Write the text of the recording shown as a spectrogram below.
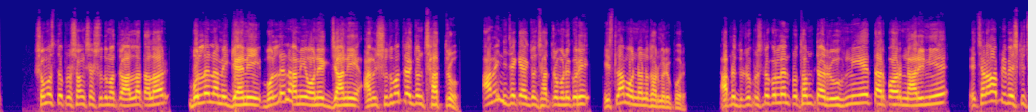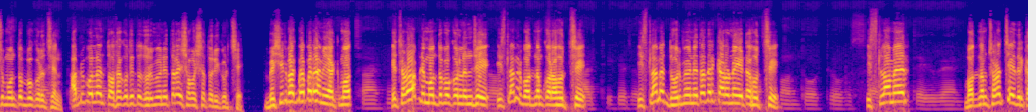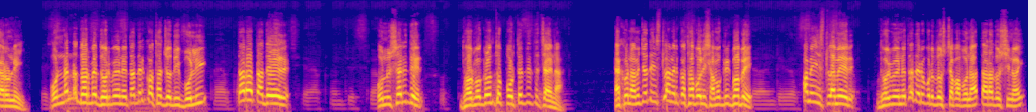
সমস্ত প্রশংসা শুধুমাত্র আল্লাহ তালার বললেন আমি জ্ঞানী, বললেন আমি অনেক জানি, আমি শুধুমাত্র একজন ছাত্র। আমি নিজেকে একজন ছাত্র মনে করি, ইসলাম অন্যান্য ধর্মের উপর। আপনি দুটো প্রশ্ন করলেন, প্রথমটা রুহ নিয়ে, তারপর নারী নিয়ে। এছাড়াও আপনি বেশ কিছু মন্তব্য করেছেন। আপনি বললেন, তথাকথিত ধর্মীয় নেতারাই সমস্যা তৈরি করছে। বেশিরভাগ ব্যাপারে আমি একমত। এছাড়াও আপনি মন্তব্য করলেন যে, ইসলামের বদনাম করা হচ্ছে। ইসলামের ধর্মীয় নেতাদের কারণে এটা হচ্ছে। ইসলামের বদনাম ছড়াচ্ছে এদের কারণেই। অন্যান্য ধর্মের ধর্মীয় নেতাদের কথা যদি বলি, তারা তাদের অনুসারীদের ধর্মগ্রন্থ পড়তে দিতে চায় না। এখন আমি যদি ইসলামের কথা বলি সামগ্রিকভাবে, আমি ইসলামের ধর্মীয় নেতাদের উপরে দোষ চাপাবো না, তারা দোষী নয়।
